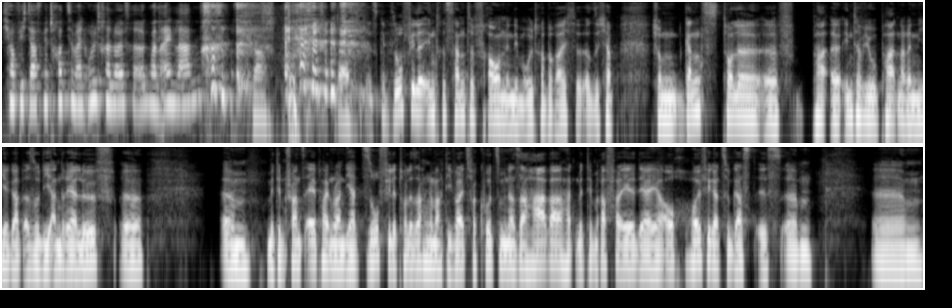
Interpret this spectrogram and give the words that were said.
Ich hoffe, ich darf mir trotzdem einen Ultraläufer irgendwann einladen. Klar. es gibt so viele interessante Frauen in dem Ultrabereich. Also ich habe schon ganz tolle äh, äh, Interviewpartnerinnen hier gehabt. Also die Andrea Löw äh, ähm, mit dem Transalpine Run, die hat so viele tolle Sachen gemacht. Die war jetzt vor kurzem in der Sahara, hat mit dem Raphael, der ja auch häufiger zu Gast ist, ähm, ähm,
